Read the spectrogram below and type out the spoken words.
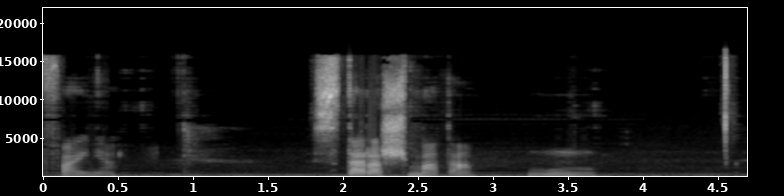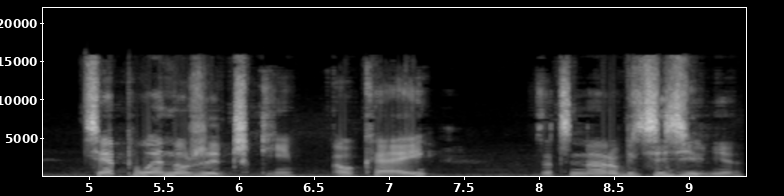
Fajnie. Stara szmata. Mm. Ciepłe nożyczki. Okej. Okay. Zaczyna robić się dziwnie.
